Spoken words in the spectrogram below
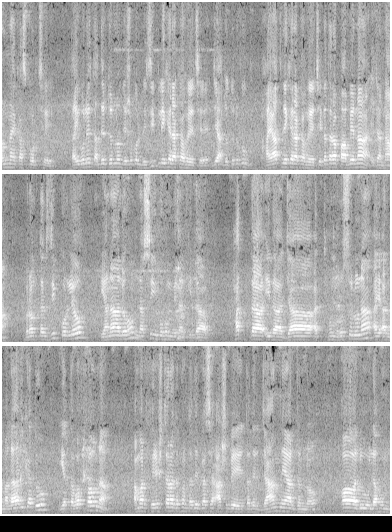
অন্যায় কাজ করছে। তাই বলে তাদের জন্য যে সকল রিজিক লিখে রাখা হয়েছে, যে যতটুকু হায়াত লিখে রাখা হয়েছে, এটা তারা পাবে না, এটা না। বরং তকজিব করলেও আমার ফেরেশতারা যখন তাদের কাছে আসবে, তাদের জান নেয়ার জন্য ক্বালু লাহুম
